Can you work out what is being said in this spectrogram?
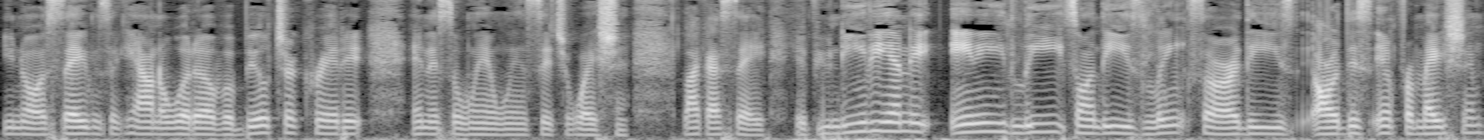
you know, a savings account or whatever, build your credit and it's a win-win situation. Like I say, if you need any any leads on these links or these or this information,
